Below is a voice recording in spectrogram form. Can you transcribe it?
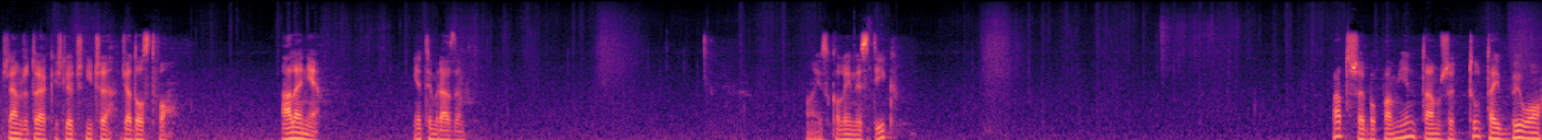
Myślałem, że to jakieś lecznicze dziadostwo. Ale nie. Nie tym razem. O, jest kolejny stick. Patrzę, bo pamiętam, że tutaj było...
